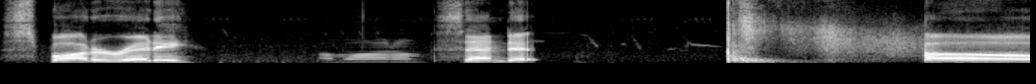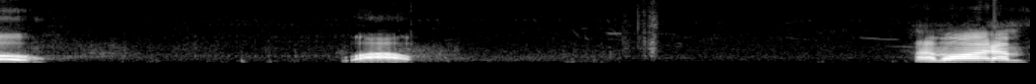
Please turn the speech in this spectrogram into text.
Spotter ready. I'm on him. Send it. Oh. Wow. I'm on him.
